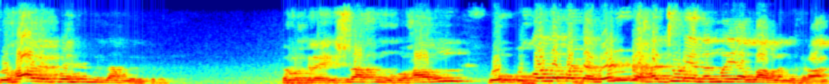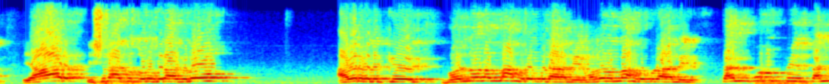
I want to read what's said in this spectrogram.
துஹாவிற்கும் இல்லாமல் இருக்கிறது. பெருமக்களே இஷ்ராக்கும் துஹாவும் ஒப்புக்கொள்ளப்பட்ட ரெண்டு ஹஜ்ஜுடைய நன்மையை அல்லாஹ் வழங்குகிறான். யார் இஸ்ராக்கு தொழுகிறார்களோ அவர்களுக்கு வல்லோன் அல்லாஹ் ரப்புல் ஆலமீன் ஆலமீன் தன் பொறுப்பில் தன்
